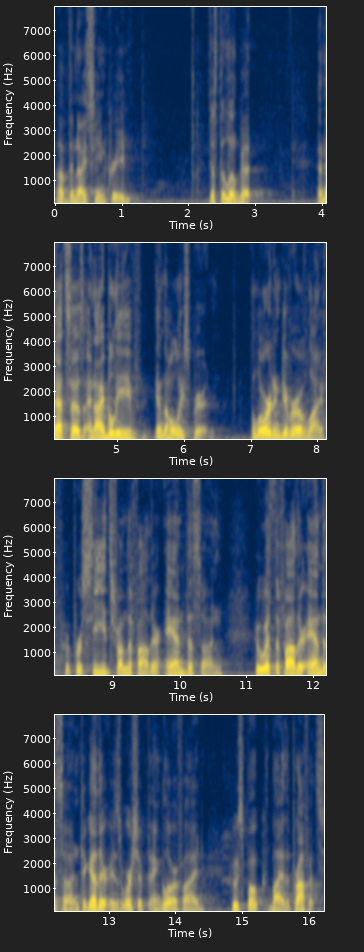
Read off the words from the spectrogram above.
of the Nicene Creed, just a little bit. And that says, And I believe in the Holy Spirit, the Lord and giver of life, who proceeds from the Father and the Son who with the Father and the Son together is worshiped and glorified, who spoke by the prophets.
